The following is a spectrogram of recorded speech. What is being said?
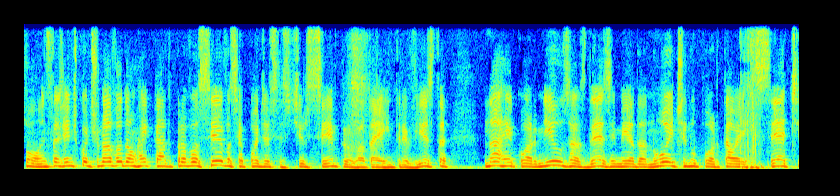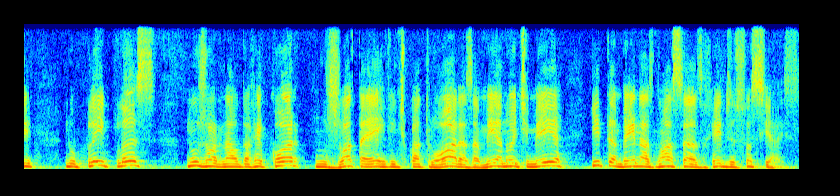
Bom, antes da gente continuar, vou dar um recado para você. Você pode assistir sempre o JR Entrevista na Record News às dez e meia da noite, no portal R7, no Play Plus no Jornal da Record, no JR 24 horas, à meia-noite e meia e também nas nossas redes sociais.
